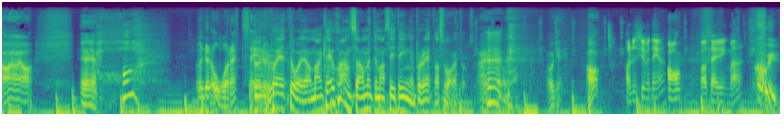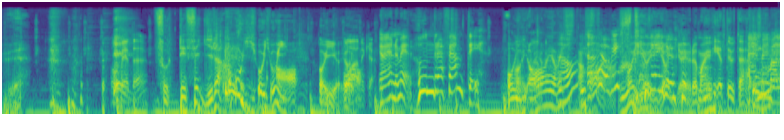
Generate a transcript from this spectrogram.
ja, ja, ja. Eh, ha. Under året säger Under du? På ett år, ja. Man kan ju chansa om inte man sitter inne på det rätta svaret också. Nej, Okej. Ja. Har du skrivit ner? ja. Vad säger Ingmar? Sju. Och Peter? 44. Oj, oj, oj. Ja. Oj, oj, Och oj. Annika? Jag är ännu mer. 150. Oj, ja, ja, visst. Ja, ja, visst. Oj, oj, oj, oj, de är ju helt ute här. Nej, vi kommer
